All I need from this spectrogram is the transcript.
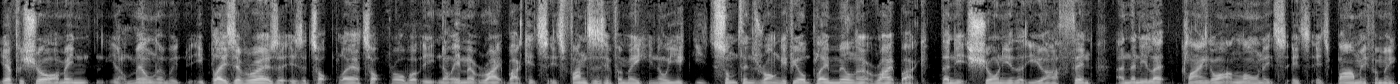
Yeah, for sure. I mean, you know, Milner, he plays everywhere as a, as a top player, top pro, but you know, him at right back, it's it's fantasy for me. You know, you, you, something's wrong if you're playing Milner at right back, then it's showing you that you are thin, and then you let Klein go out on loan. It's it's it's balmy for me.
